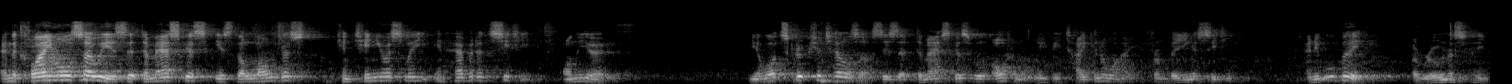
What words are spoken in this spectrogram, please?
And the claim also is that Damascus is the longest continuously inhabited city on the earth. Yet what Scripture tells us is that Damascus will ultimately be taken away from being a city, and it will be a ruinous heap.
